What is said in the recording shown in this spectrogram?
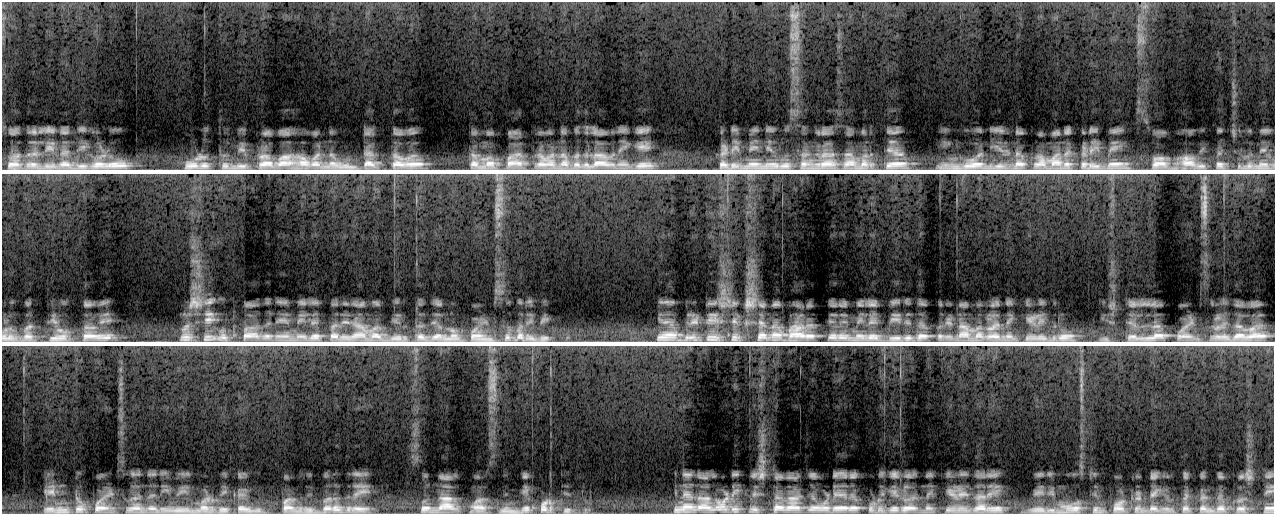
ಸೊ ಅದರಲ್ಲಿ ನದಿಗಳು, ಹೂಳು ತುಂಬಿ ಪ್ರವಾಹವನ್ನು ಉಂಟಾಗ್ತವೆ. ತಮ್ಮ ಪಾತ್ರವನ್ನು ಬದಲಾವಣೆಗೆ ಕಡಿಮೆ ನೀರು ಸಂಗ್ರಹ ಸಾಮರ್ಥ್ಯ, ಇಂಗುವ ನೀರಿನ ಪ್ರಮಾಣ ಕಡಿಮೆ, ಸ್ವಾಭಾವಿಕ ಚಿಲುಮೆಗಳು ಬತ್ತಿ ಹೋಗ್ತವೆ. ಕೃಷಿ ಉತ್ಪಾದನೆಯ ಮೇಲೆ ಪರಿಣಾಮ ಬೀರ್ತದೆ ಅನ್ನೋ ಪಾಯಿಂಟ್ಸು ಬರೀಬೇಕು. ಇನ್ನು ಬ್ರಿಟಿಷ್ ಶಿಕ್ಷಣ ಭಾರತೀಯರ ಮೇಲೆ ಬೀರಿದ ಪರಿಣಾಮಗಳನ್ನು ಕೇಳಿದ್ರು. ಇಷ್ಟೆಲ್ಲ ಪಾಯಿಂಟ್ಸ್ಗಳಿದಾವೆ ಎಂಟು ಪಾಯಿಂಟ್ಸ್ಗಳನ್ನು ನೀವು ಏನು ಮಾಡಬೇಕಾಗಿತ್ತಪ್ಪ ಅಂದರೆ ಬರೆದ್ರೆ, ಸೊ ನಾಲ್ಕು ಮಾರ್ಕ್ಸ್ ನಿಮಗೆ ಕೊಡ್ತಿದ್ರು. ಇನ್ನು ನಾಲ್ವಡಿ ಕೃಷ್ಣರಾಜ ಒಡೆಯರ ಕೊಡುಗೆಗಳನ್ನು ಕೇಳಿದ್ದಾರೆ ವೆರಿ ಮೋಸ್ಟ್ ಇಂಪಾರ್ಟೆಂಟ್ ಆಗಿರ್ತಕ್ಕಂಥ ಪ್ರಶ್ನೆ,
